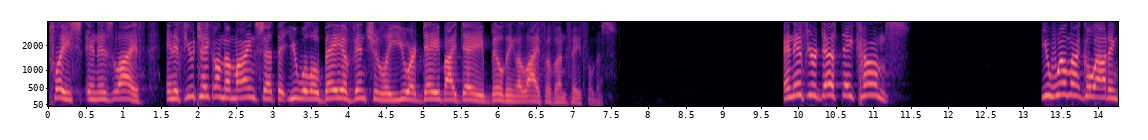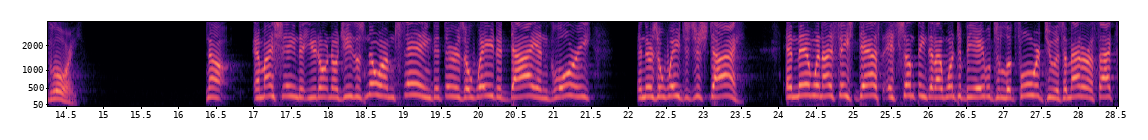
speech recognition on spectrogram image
place in his life. And if you take on the mindset that you will obey eventually, you are day by day building a life of unfaithfulness. And if your death day comes, you will not go out in glory. Now, Am I saying that you don't know Jesus? No, I'm saying that there is a way to die in glory and there's a way to just die. And man, when I face death, it's something that I want to be able to look forward to. As a matter of fact,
